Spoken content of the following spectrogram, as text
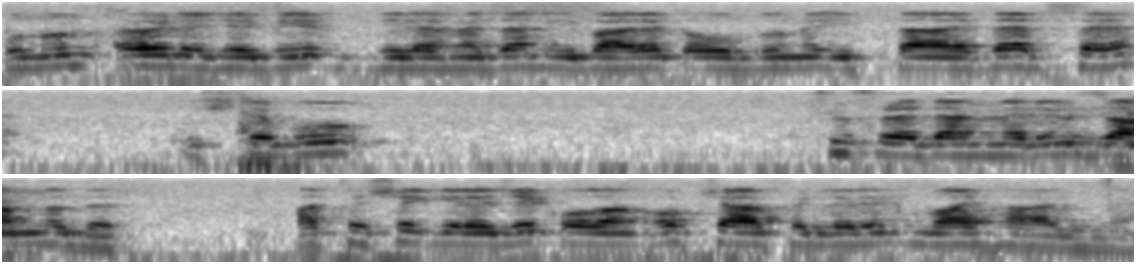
bunun öylece bir dilemeden ibaret olduğunu iddia ederse işte bu küfredenlerin zannıdır. Ateşe girecek olan o kafirlerin vay haline.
